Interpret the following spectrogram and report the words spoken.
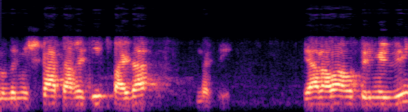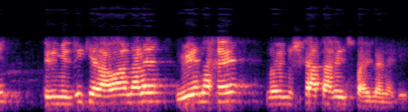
نو د مشکات هغه کې هیڅ فائدہ نه کوي یا رواه ترمذی ترمذی کې روان نه وی نه خې نو مشکات هغه هیڅ فائدہ نه کوي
